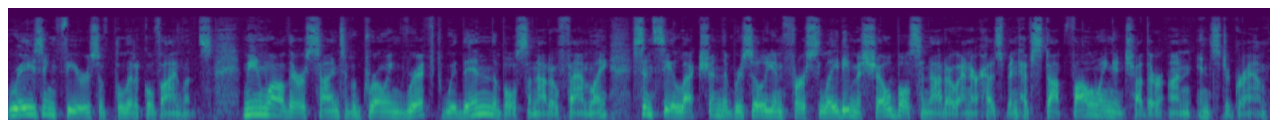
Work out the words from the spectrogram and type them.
raising fears of political violence. Meanwhile, there are signs of a growing rift within the Bolsonaro family. Since the election, the Brazilian First Lady, Michelle Bolsonaro, and her husband have stopped following each other on Instagram.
